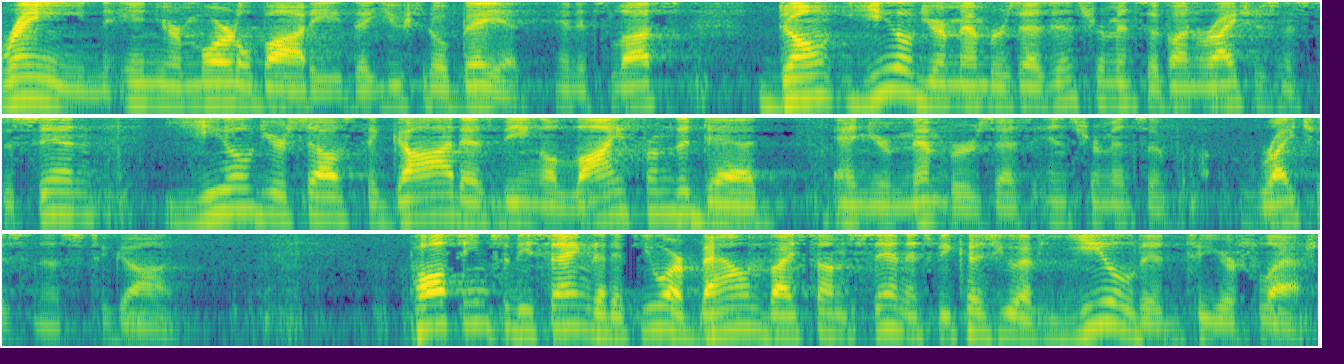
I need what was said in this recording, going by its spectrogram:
reign in your mortal body that you should obey it in its lusts. Don't yield your members as instruments of unrighteousness to sin. Yield yourselves to God as being alive from the dead and your members as instruments of righteousness to God. Paul seems to be saying that if you are bound by some sin, it's because you have yielded to your flesh.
